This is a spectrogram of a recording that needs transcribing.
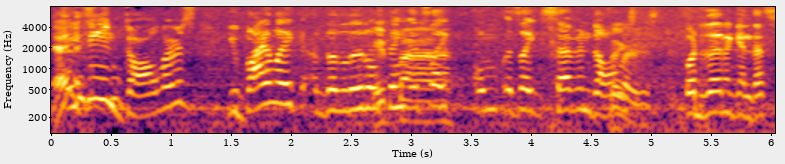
Yeah, it's Eighteen dollars. You buy like the little If, thing. uh, it's like um, it's like seven dollars. But then again, that's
